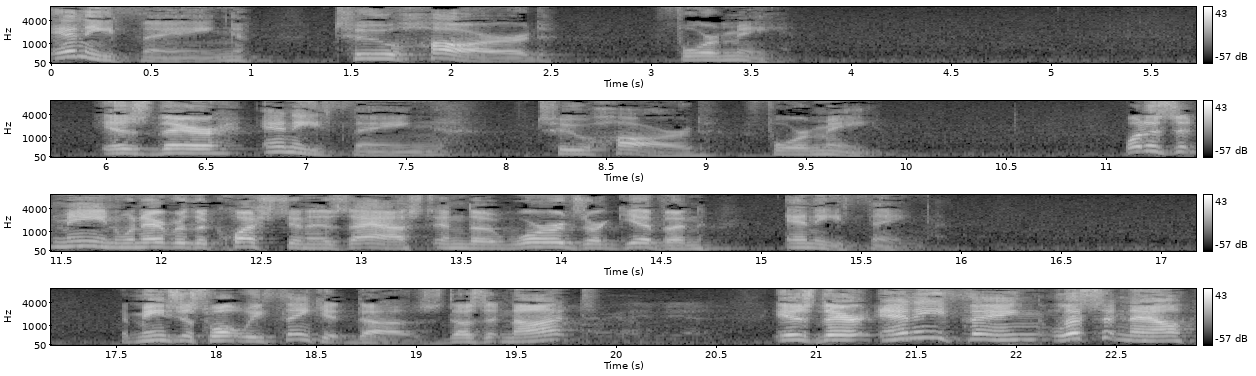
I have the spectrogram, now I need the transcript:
anything too hard for me? Is there anything too hard for me? What does it mean whenever the question is asked and the words are given, anything? It means just what we think it does, does it not? Is there anything, listen now,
